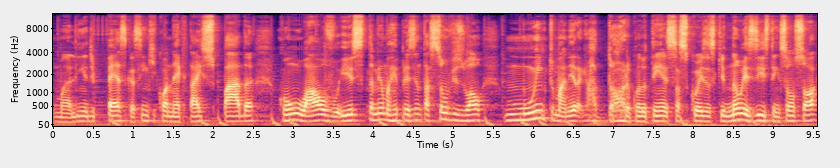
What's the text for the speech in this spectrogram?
uma linha de pesca, assim, que conecta a espada com o alvo. E isso também é uma representação visual muito maneira. Eu adoro quando tem essas coisas que não existem, são só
